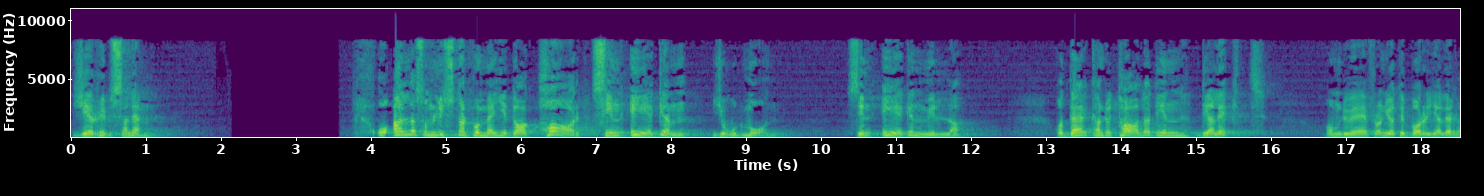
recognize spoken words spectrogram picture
Jerusalem. Och alla som lyssnar på mig idag har sin egen jordmån, sin egen mylla. Och där kan du tala din dialekt. Om du är från Göteborg eller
